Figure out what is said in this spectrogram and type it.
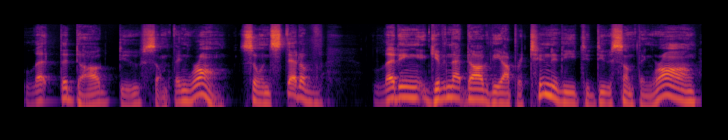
let the dog do something wrong. So instead of letting giving that dog the opportunity to do something wrong,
